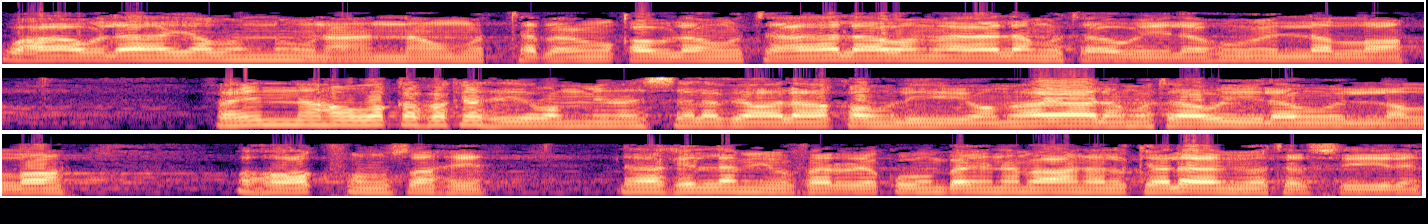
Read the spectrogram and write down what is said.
وهؤلاء يظنون أنهم اتبعوا قوله تعالى وما يعلم تأويله إلا الله. فإنه وقف كثير من السلف على قوله وما يعلم تأويله إلا الله وهو وقف صحيح. لكن لم يفرقوا بين معنى الكلام وتفسيره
